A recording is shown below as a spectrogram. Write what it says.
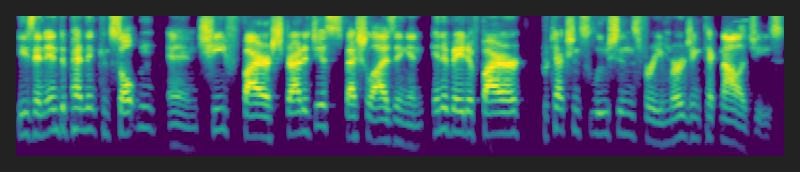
He's an independent consultant and chief fire strategist specializing in innovative fire protection solutions for emerging technologies.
